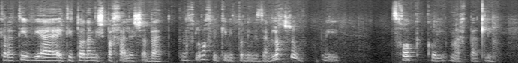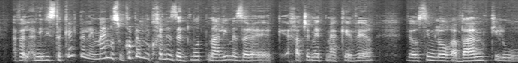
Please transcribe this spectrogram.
קראתי הביאה את עיתון המשפחה לשבת. אנחנו לא מחזיקים עיתונים וזה, אבל לא חשוב. אני צחוק, כל מה אכפת לי. אבל אני מסתכלת עליהם, מה הם עושים? כל פעם לוקחים איזה דמות, מעלים איזה אחד שמת מהקבר, ועושים לו רבן, כאילו,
